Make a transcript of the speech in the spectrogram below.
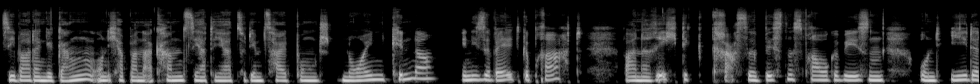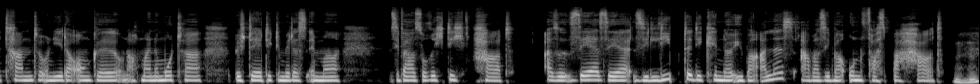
sie war dann gegangen und ich habe dann erkannt, sie hatte ja zu dem Zeitpunkt neun Kinder in diese Welt gebracht, war eine richtig krasse Businessfrau gewesen und jede Tante und jeder Onkel und auch meine Mutter bestätigte mir das immer. Sie war so richtig hart. Also sehr, sehr, sie liebte die Kinder über alles, aber sie war unfassbar hart. Mhm.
